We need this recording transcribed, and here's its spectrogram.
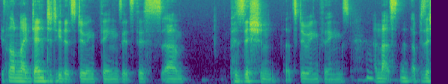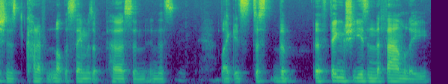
It's not an identity that's doing things. It's this um, position that's doing things, and that's a position is kind of not the same as a person. In this, like it's just the the thing she is in the family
